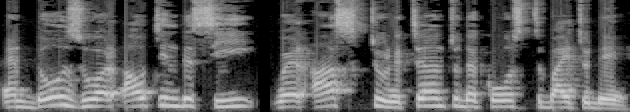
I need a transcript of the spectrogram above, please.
and those who are out in the sea were asked to return to the coast by today.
